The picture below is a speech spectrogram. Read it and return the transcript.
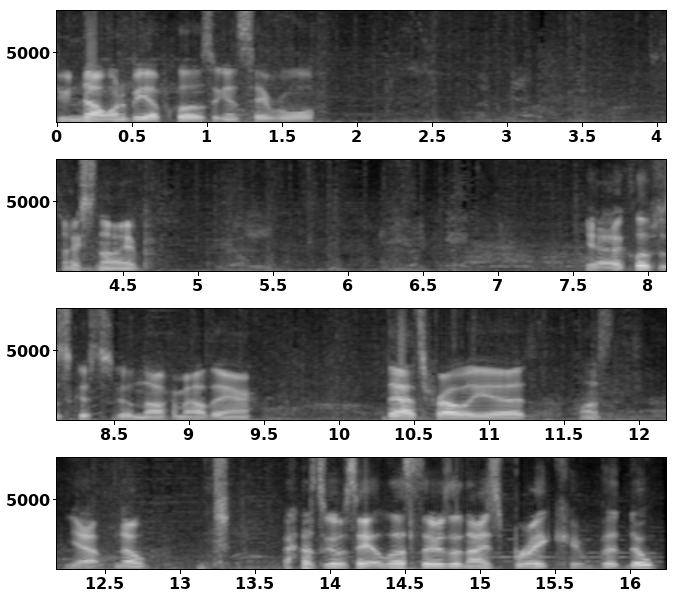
Do not want to be up close against Sabrewulf. Nice snipe. Yeah, Eclipse is just gonna knock him out there. That's probably it. Unless, yeah, nope. I was gonna say unless there's a nice break, but nope.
